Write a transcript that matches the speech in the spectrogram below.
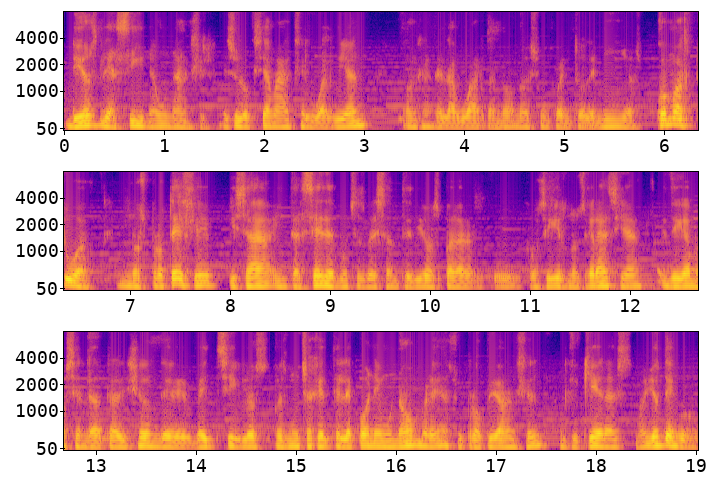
Dios le asigna un ángel. Eso es lo que se llama ángel guardián ángel de la guarda, ¿no? no es un cuento de niños. ¿Cómo actúa? Nos protege, quizá intercede muchas veces ante Dios para eh, conseguirnos gracia. Digamos, en la tradición de 20 siglos, pues mucha gente le pone un nombre a su propio ángel, el que quieras. ¿no? Yo tengo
